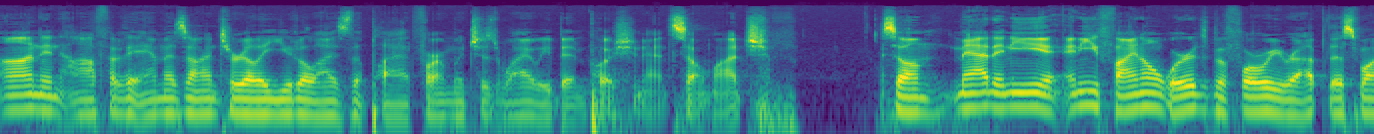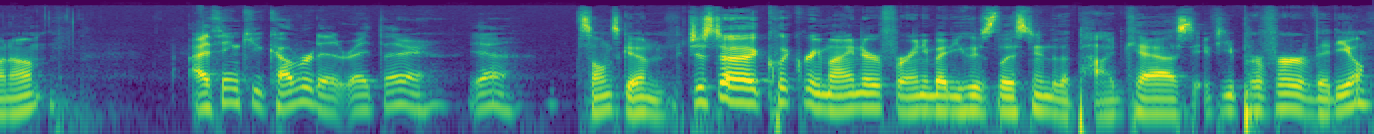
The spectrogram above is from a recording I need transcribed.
on and off of Amazon to really utilize the platform, which is why we've been pushing it so much. So, Matt, any any final words before we wrap this one up? I think you covered it right there. Yeah. Sounds good. Just a quick reminder for anybody who's listening to the podcast if you prefer video,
